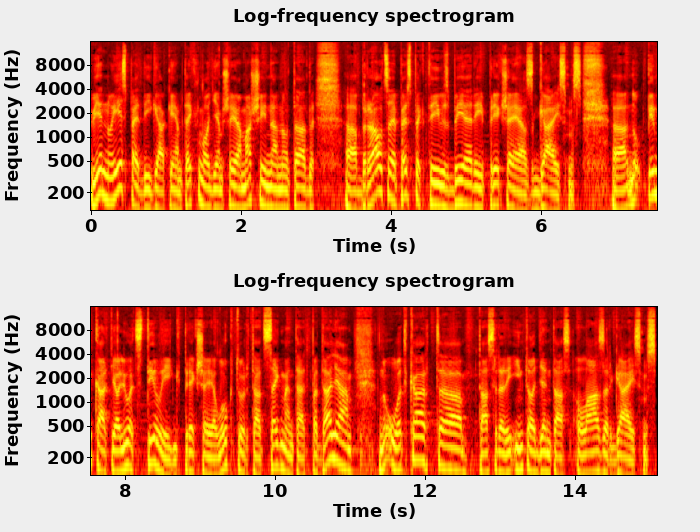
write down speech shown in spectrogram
viena no iespaidīgākajām tehnoloģijām šajā mašīnā no tāda uh, braucēja perspektīvas bija arī priekšējās gaismas. Uh, nu, pirmkārt, jau ļoti stilīgi priekšējā luktura, tāda segmentēta pa daļām. Nu, Otrkārt, uh, tās ir arī inteliģentās lāzera gaismas.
